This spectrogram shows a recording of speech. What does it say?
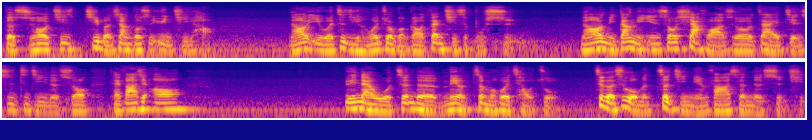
的时候基基本上都是运气好，然后以为自己很会做广告，但其实不是。然后你当你营收下滑的时候，在检视自己的时候，才发现哦，原来我真的没有这么会操作。这个是我们这几年发生的事情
